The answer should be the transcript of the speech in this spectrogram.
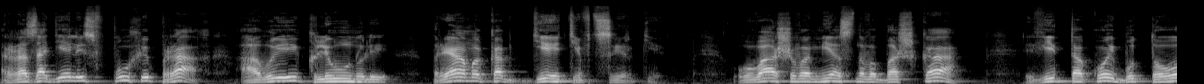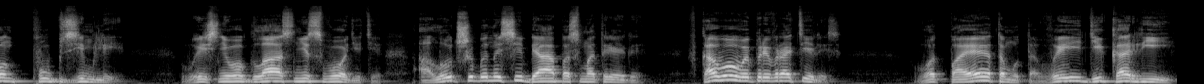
разоделись в пух и прах, а вы клюнули, прямо как дети в цирке. У вашего местного башка вид такой, будто он пуп земли. Вы с него глаз не сводите, а лучше бы на себя посмотрели. В кого вы превратились? Вот поэтому-то вы дикари,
